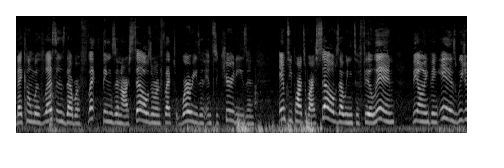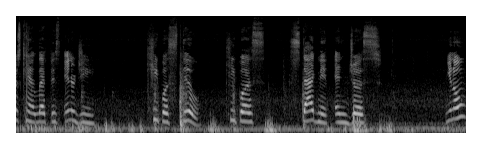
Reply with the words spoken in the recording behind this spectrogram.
They come with lessons that reflect things in ourselves and reflect worries and insecurities and empty parts of ourselves that we need to fill in. The only thing is, we just can't let this energy keep us still, keep us stagnant, and just, you know,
